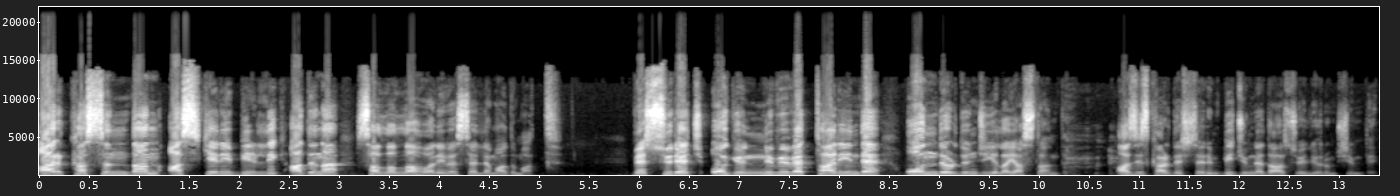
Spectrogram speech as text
Arkasından askeri birlik adına sallallahu aleyhi ve sellem adım attı. Ve süreç o gün nübüvvet tarihinde 14. yıla yaslandı. Aziz kardeşlerim bir cümle daha söylüyorum şimdi.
